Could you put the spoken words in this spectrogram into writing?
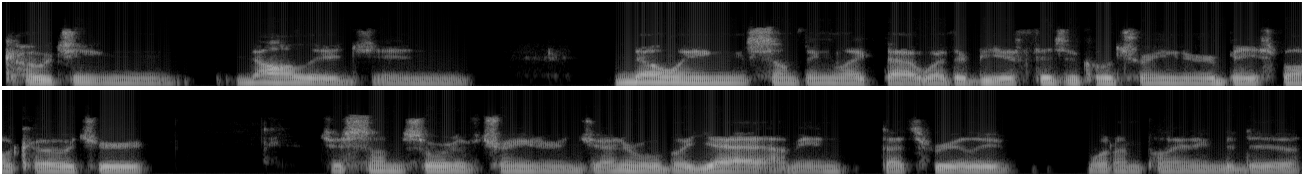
coaching knowledge and knowing something like that, whether it be a physical trainer, baseball coach, or just some sort of trainer in general. But yeah, I mean, that's really what I'm planning to do.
